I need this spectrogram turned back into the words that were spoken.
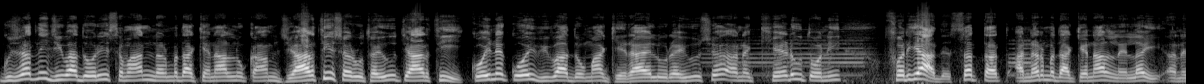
ગુજરાતની જીવાદોરી સમાન નર્મદા કેનાલનું કામ જ્યારથી શરૂ થયું, ત્યારથી કોઈને કોઈ વિવાદોમાં ઘેરાયેલું રહ્યું છે અને ખેડૂતોની ફરિયાદ સતત આ નર્મદા કેનાલને લઈ અને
